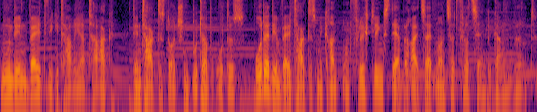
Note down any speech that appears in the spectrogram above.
nun den Weltvegetariertag, den Tag des deutschen Butterbrotes oder dem Welttag des Migranten und Flüchtlings, der bereits seit 1914 begangen wird.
